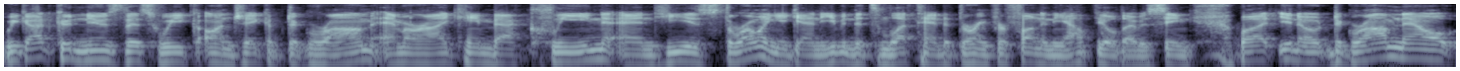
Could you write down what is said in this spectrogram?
We got good news this week on Jacob DeGrom. MRI came back clean and he is throwing again. even did some left handed throwing for fun in the outfield, I was seeing. But, you know, DeGrom now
